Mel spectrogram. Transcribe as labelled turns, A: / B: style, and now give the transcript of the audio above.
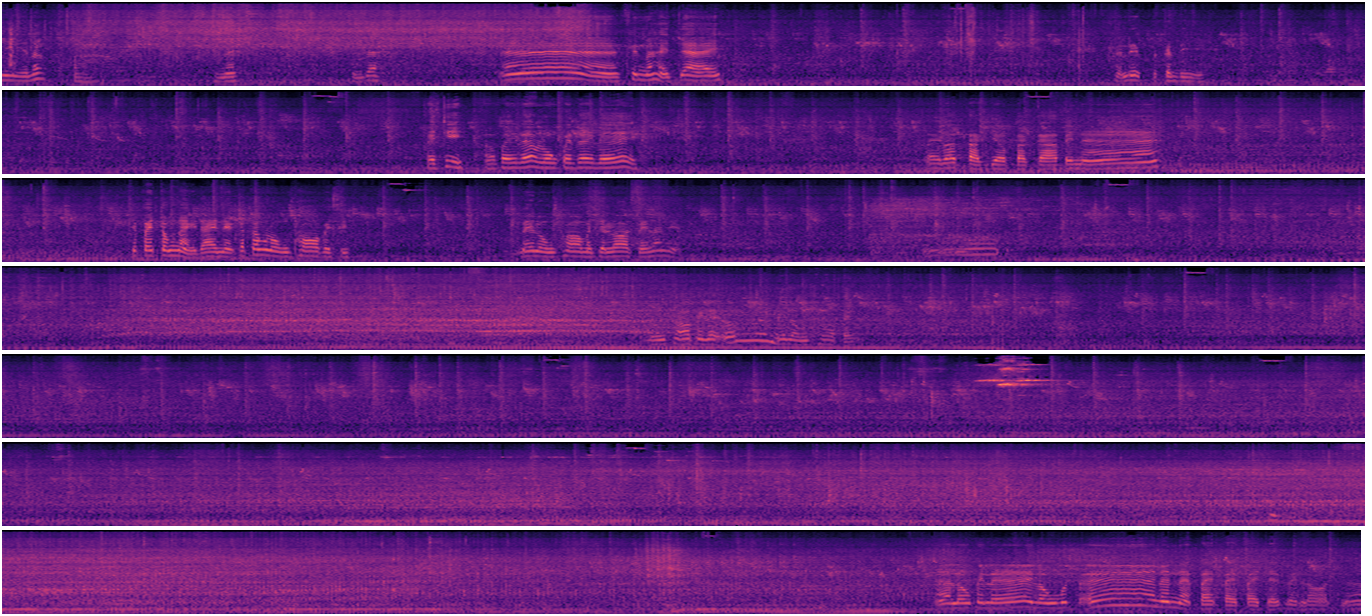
A: นี่นะป่าเห็นไหมเห็นได้อ่าขึ้นมาหายใจเขาเรียกปลากดีไปที่เอาไปแล้วลงไปได้เลย ไปรอดปากเหยี่ยวปากกาไปนะ จะไปตรงไหนได้เนี่ย ก็ต้องลงท่อไปสิ ไม่ลงท่อมันจะรอดไปแล้วเนี่ยลงท่อไปเลย เอ้ย ไม่ลงท่อไป ลงไปเลย ลงมุดเออนั่นแหละไปไปไปจะไปรอดนะ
